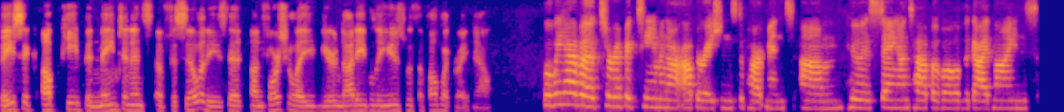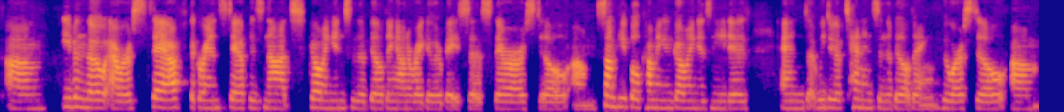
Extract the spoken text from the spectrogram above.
basic upkeep and maintenance of facilities that unfortunately you're not able to use with the public right now? Well, we have a terrific team in our operations department um, who is staying on top of all of the guidelines. Um, even though our staff, the grand staff, is not going into the building on a regular basis, there are still um, some people coming and going as needed. And we do have tenants in the building who are still um,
